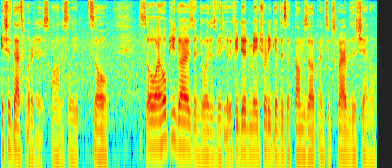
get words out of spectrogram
it's just that's what it is honestly. So so i hope you guys enjoyed this video. If you did make sure to give this a thumbs up and subscribe to this channel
